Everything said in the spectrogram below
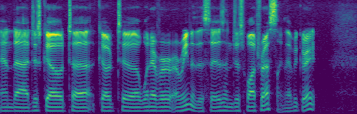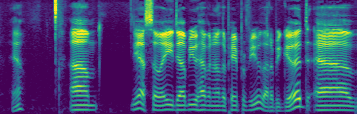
and uh, just go to go to whatever arena this is and just watch wrestling. That'd be great. Yeah. Um, yeah. So AEW having another pay per view that'll be good. Uh,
